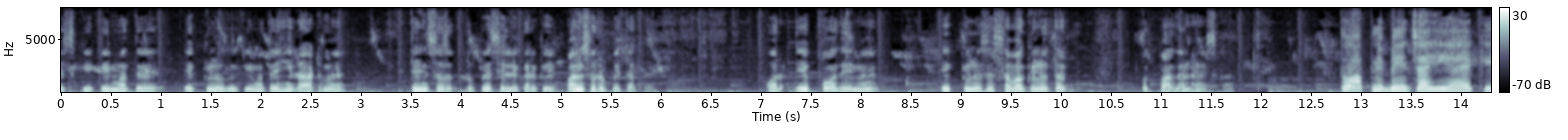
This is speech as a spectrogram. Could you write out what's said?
इसकी कीमत एक किलो की कीमत यहीं राठ में। तीन सौ रुपये से लेकर के पाँच सौ रुपये तक है। और एक पौधे में एक किलो से सवा किलो तक उत्पादन है इसका। तो आपने बेचा ही है कि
